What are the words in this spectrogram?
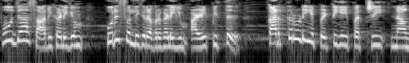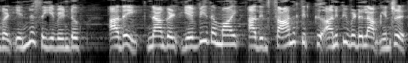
பூஜாசாரிகளையும் குறி சொல்லுகிறவர்களையும் அழைப்பித்து கர்த்தருடைய பெட்டியை பற்றி நாங்கள் என்ன செய்ய வேண்டும்? அதை நாங்கள் எவ்விதமாய் அதன் ஸ்தானத்திற்கு அனுப்பிவிடலாம் என்று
